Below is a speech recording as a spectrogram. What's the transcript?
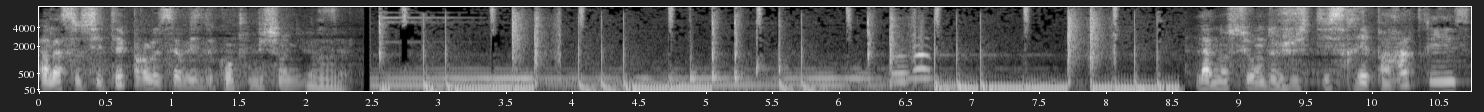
la société par le service de contribution universelle. Hmm. La notion de justice réparatrice,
